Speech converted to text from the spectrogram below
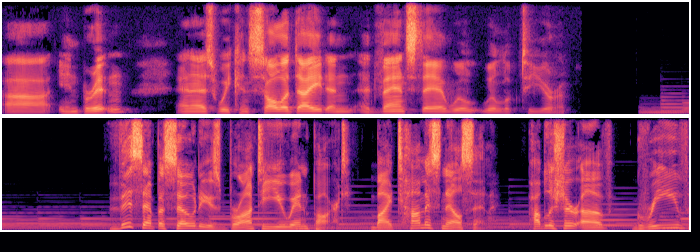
uh, in Britain. And as we consolidate and advance there, we'll, we'll look to Europe. This episode is brought to you in part by Thomas Nelson, publisher of Grieve,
